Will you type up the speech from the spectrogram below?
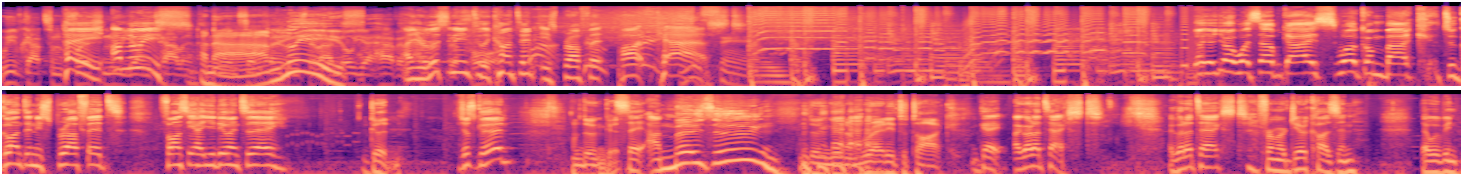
We've got some Hey, fresh I'm young Luis. talent And I'm things that I know Luis. you And you're heard listening to the before. Content is Profit podcast. Yo, yo, yo, what's up, guys? Welcome back to Content is Profit. Fonzi, how you doing today? Good. Just good? I'm doing good. Say amazing. I'm doing good. I'm ready to talk. Okay, I got a text. I got a text from our dear cousin that we've been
